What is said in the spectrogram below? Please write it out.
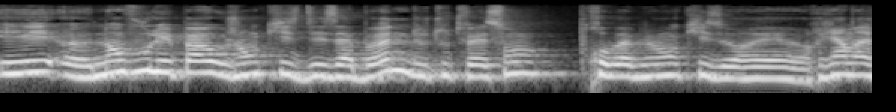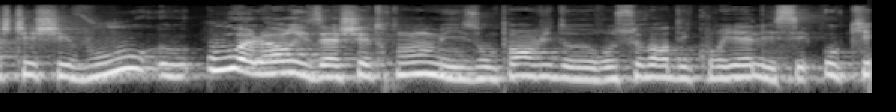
Et euh, n'en voulez pas aux gens qui se désabonnent. De toute façon, probablement qu'ils auraient euh, rien acheté chez vous, ou alors ils achèteront, mais ils n'ont pas envie de recevoir des courriels et c'est ok.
